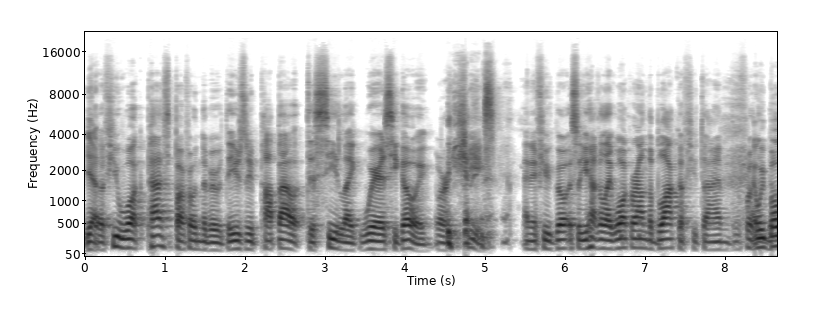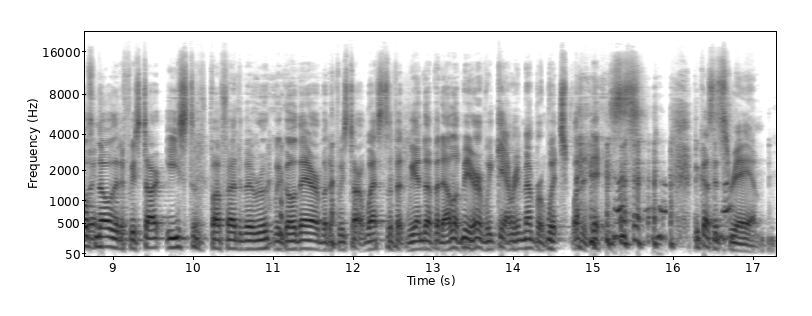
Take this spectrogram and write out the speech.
Yeah. So if you walk past Parfum de Beirut, they usually pop out to see like where is he going or she. and if you go, so you have to like walk around the block a few times before. And we both in. know that if we start east of Parfum de Beirut, we go there. But if we start west of it, we end up at Elamir. And we can't remember which one it is because it's 3 a.m.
